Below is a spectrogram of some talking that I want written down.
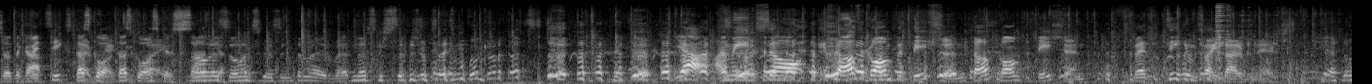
So, tā kā, Bet cik tas, ko, tas, ko viens saka, cilvēks, ko es intervēju, ir Vērners, kurš sēž uz aiz muguras. Yeah, I mean, so tough competition, tough competition. Bet cik jums vajag darbinieku? Vienu.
